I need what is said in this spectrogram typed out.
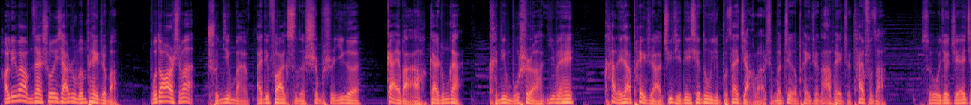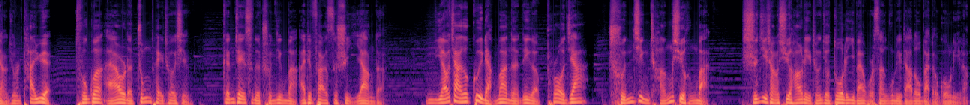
好，另外我们再说一下入门配置吧，不到二十万，纯净版 ID.4X 的是不是一个盖版啊？盖中盖，肯定不是啊，因为看了一下配置啊，具体那些东西不再讲了，什么这个配置那配置太复杂，所以我就直接讲，就是探岳途观 L 的中配车型，跟这次的纯净版 ID.4X 是一样的。你要价格贵两万的那个 Pro 加纯净长续航版，实际上续航里程就多了一百五十三公里，达到五百多公里了。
